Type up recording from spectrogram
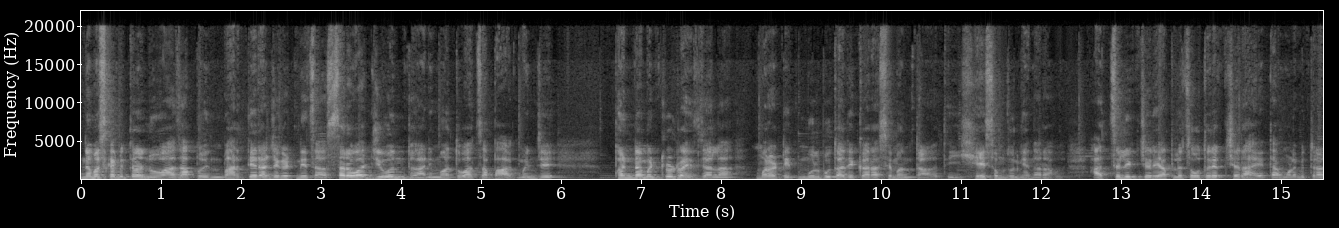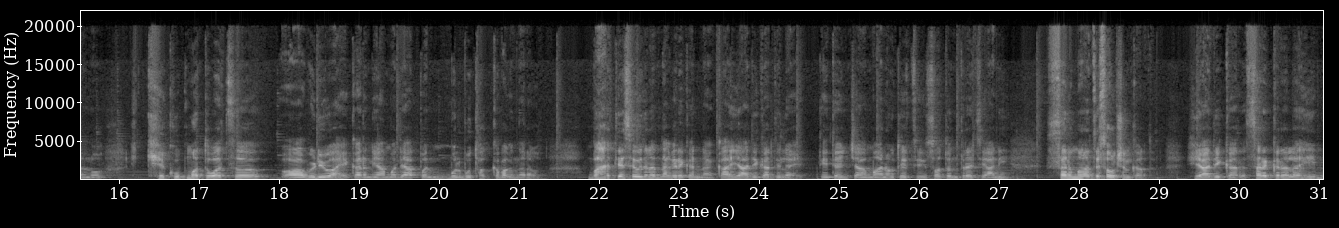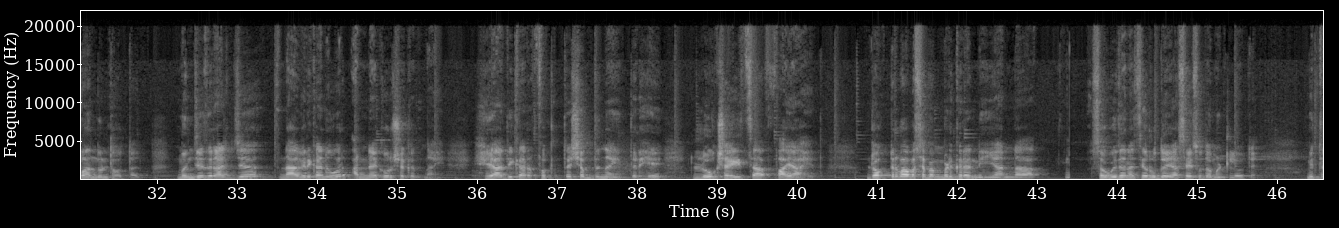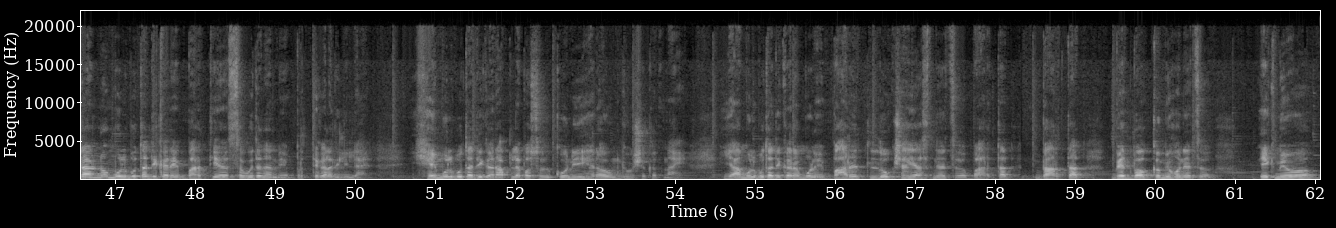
नमस्कार मित्रांनो आज आपण भारतीय राज्यघटनेचा सर्वात जिवंत आणि महत्त्वाचा भाग म्हणजे फंडामेंटल राईट्स ज्याला मराठीत मूलभूत अधिकार असे म्हणतात हे समजून घेणार आहोत. आजचं लेक्चर हे आपलं चौथं लेक्चर आहे. त्यामुळे मित्रांनो हे खूप महत्त्वाचं व्हिडिओ आहे. कारण यामध्ये आपण मूलभूत हक्क बघणार आहोत. भारतीय संविधानात नागरिकांना काही अधिकार दिले आहेत. ते त्यांच्या मानवतेचे स्वातंत्र्याचे आणि सन्मानाचे संरक्षण करतात. हे अधिकार सरकारलाही बांधून ठेवतात. म्हणजेच राज्य नागरिकांवर अन्याय करू शकत नाही. हे अधिकार फक्त शब्द नाही तर हे लोकशाहीचा पाया आहेत. डॉक्टर बाबासाहेब आंबेडकरांनी यांना संविधानाचे हृदय असे सुद्धा म्हटले होते. मित्रांनो मूलभूत अधिकार हे भारतीय संविधानाने प्रत्येकाला दिलेले आहेत. हे मूलभूत अधिकार आपल्यापासून कोणीही हिरावून घेऊ शकत नाही. या मूलभूत अधिकारामुळे भारत लोकशाही असण्याचं भारतात भारतात भेदभाव कमी होण्याचं एकमेव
